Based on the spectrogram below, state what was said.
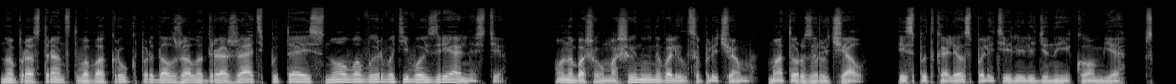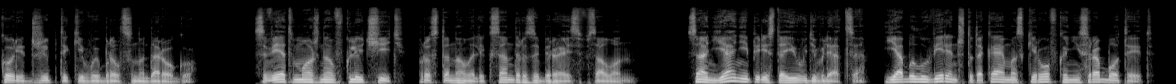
но пространство вокруг продолжало дрожать, пытаясь снова вырвать его из реальности. Он обошел машину и навалился плечом. Мотор зарычал. Из-под колес полетели ледяные комья. Вскоре джип таки выбрался на дорогу. «Свет можно включить», — простонал Александр, забираясь в салон. «Сань, я не перестаю удивляться. Я был уверен, что такая маскировка не сработает».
